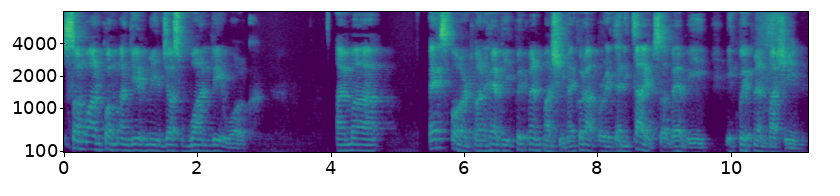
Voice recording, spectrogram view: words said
someone come and gave me just one day work. I'm a expert on heavy equipment machine. I could operate any types of heavy equipment machine.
